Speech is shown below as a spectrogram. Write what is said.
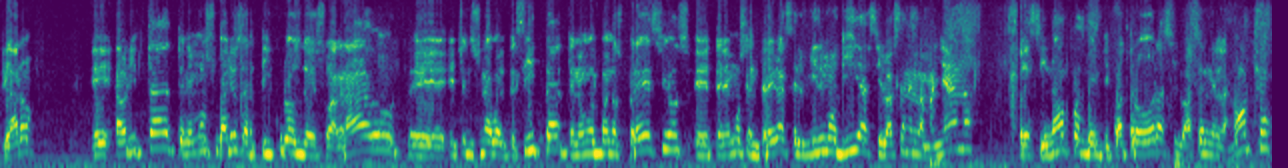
Claro, eh, ahorita tenemos varios artículos de su agrado, eh, échense una vueltecita, tenemos buenos precios, eh, tenemos entregas el mismo día si lo hacen en la mañana, pues si no, pues 24 horas si lo hacen en la noche,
